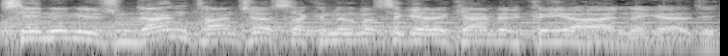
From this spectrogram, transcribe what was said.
Senin yüzünden Tanca sakınılması gereken bir kıyı haline geldi.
